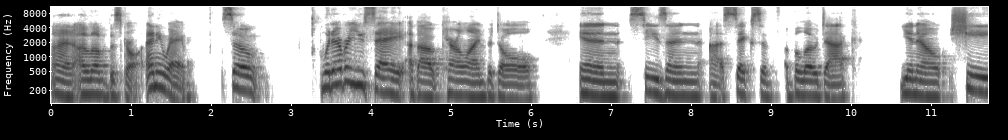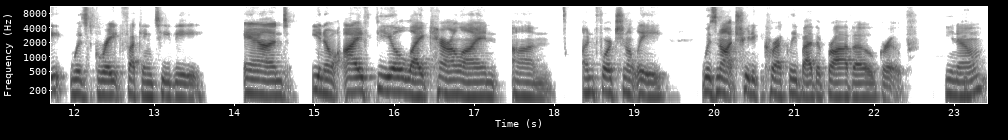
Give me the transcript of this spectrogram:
Right. I love this girl. Anyway, so whatever you say about Caroline Bedol in season uh, six of Below Deck, you know, she was great fucking TV. And, you know, I feel like Caroline, um, unfortunately, was not treated correctly by the Bravo group, you know?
